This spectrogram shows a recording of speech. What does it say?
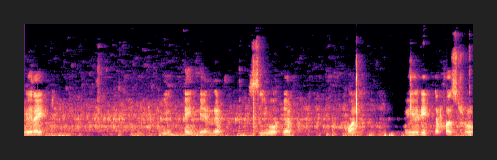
we write V I L L C O L 1 we edit the first row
